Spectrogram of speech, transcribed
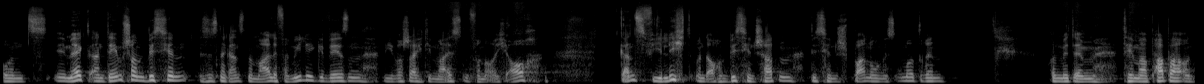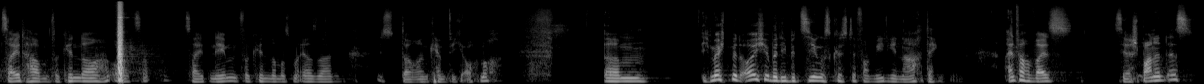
Und ihr merkt an dem schon ein bisschen, es ist eine ganz normale Familie gewesen, wie wahrscheinlich die meisten von euch auch. Ganz viel Licht und auch ein bisschen Schatten, ein bisschen Spannung ist immer drin. Und mit dem Thema Papa und Zeit haben für Kinder oder Zeit nehmen für Kinder, muss man eher sagen, ist, daran kämpfe ich auch noch. Ähm, ich möchte mit euch über die Beziehungskiste Familie nachdenken. Einfach weil es sehr spannend ist,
